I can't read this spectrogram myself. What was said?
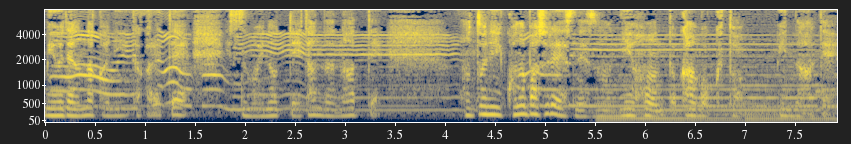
身腕の中に抱かれていつも祈っていたんだなって。本当にこの場所でですねその日本と韓国とみんなで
